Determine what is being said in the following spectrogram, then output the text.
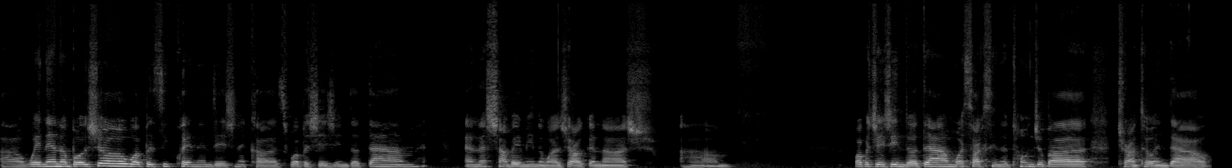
Wenena Bojo, Wabazikwen Indigenous, Wabashejin Dam, and the Shambe Minawa Jaganash. Um, Wapajejin Dam, Wasaksina Tonjaba, Toronto and Dao.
